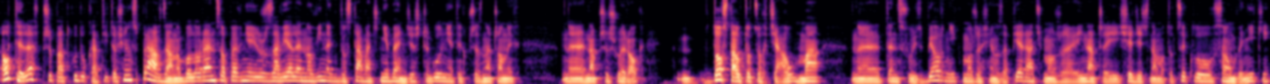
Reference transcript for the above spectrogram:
o tyle w przypadku Ducati to się sprawdza, no bo Lorenzo pewnie już za wiele nowinek dostawać nie będzie, szczególnie tych przeznaczonych y, na przyszły rok. Dostał to, co chciał, ma y, ten swój zbiornik, może się zapierać, może inaczej siedzieć na motocyklu, są wyniki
